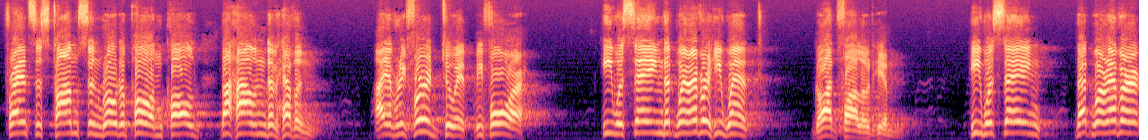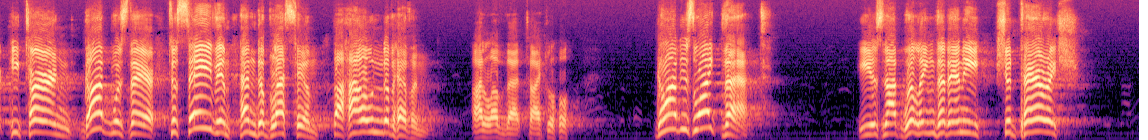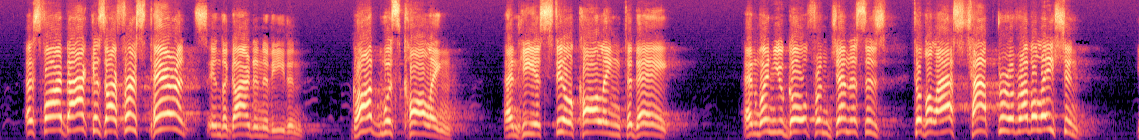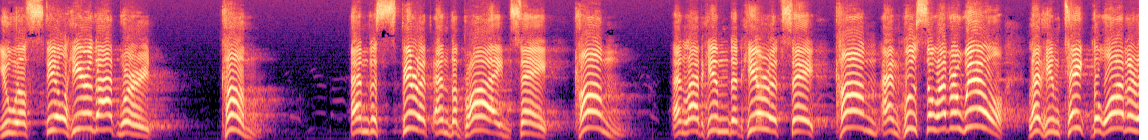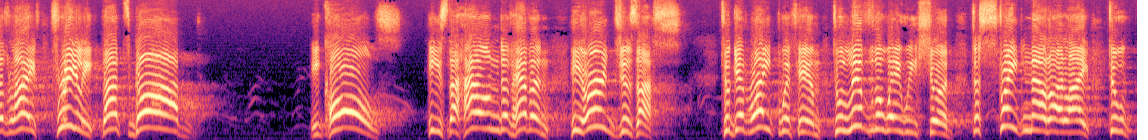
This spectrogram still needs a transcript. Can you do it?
Francis Thompson wrote a poem called The Hound of Heaven. I have referred to it before. He was saying that wherever he went, God followed him. He was saying that wherever he turned, God was there to save him and to bless him. The Hound of Heaven. I love that title. God is like that. He is not willing that any should perish. As far back as our first parents in the Garden of Eden, God was calling, and He is still calling today. And when you go from Genesis to the last chapter of Revelation, you will still hear that word, come. And the Spirit and the bride say, come and let him that heareth say, Come, and whosoever will, let him take the water of life freely. That's God. He calls. He's the hound of heaven. He urges us to get right with Him, to live the way we should, to straighten out our life, to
